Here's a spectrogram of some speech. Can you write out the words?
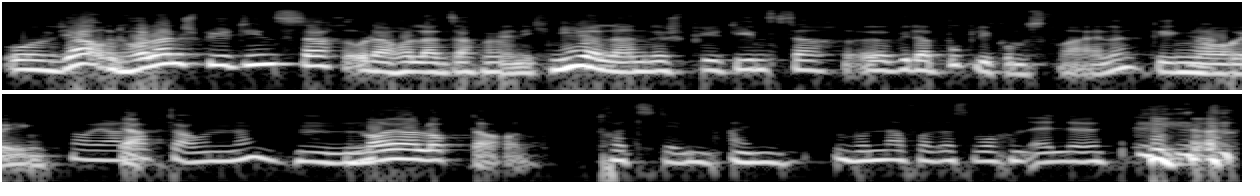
Und ja, und Holland spielt Dienstag, oder Holland sagt man ja nicht, Niederlande spielt Dienstag äh, wieder publikumsfrei, ne? Gegen ja, Norwegen. Neuer ja. Lockdown, ne? Hm. Neuer Lockdown. Trotzdem ein wundervolles Wochenende. Ja.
